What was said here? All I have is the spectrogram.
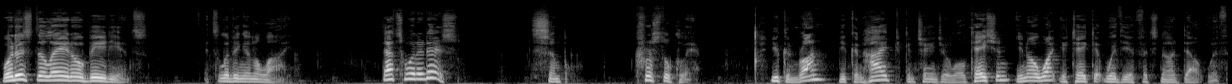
What is delayed obedience? It's living in a lie. That's what it is. Simple. Crystal clear. You can run, you can hide, you can change your location. You know what? You take it with you if it's not dealt with.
